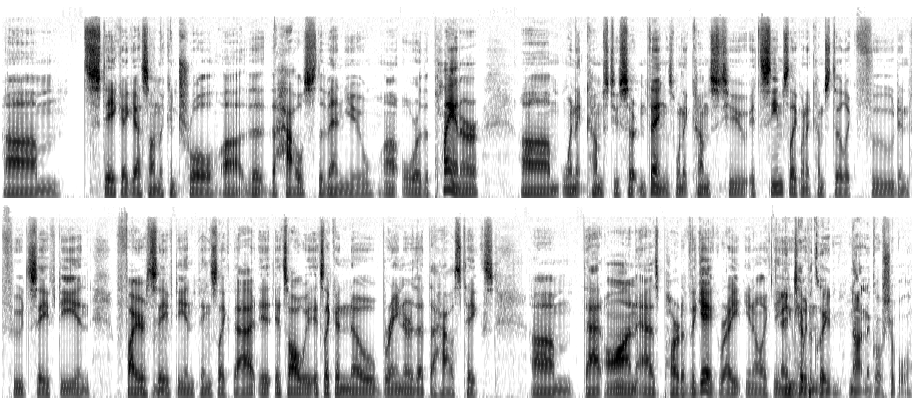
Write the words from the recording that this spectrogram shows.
um, stake, I guess, on the control? Uh, the the house, the venue, uh, or the planner? Um, when it comes to certain things, when it comes to, it seems like when it comes to like food and food safety and fire safety and things like that, it, it's always it's like a no brainer that the house takes um, that on as part of the gig, right? You know, like the, and you typically not negotiable,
